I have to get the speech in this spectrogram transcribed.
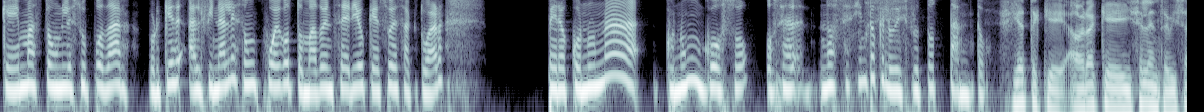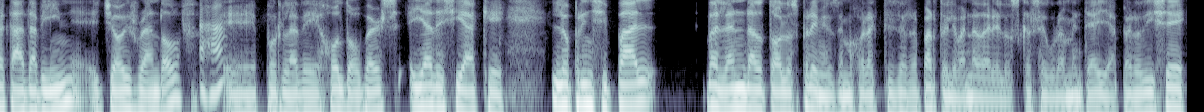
que Emma Stone le supo dar. Porque al final es un juego tomado en serio, que eso es actuar. Pero con una, con un gozo. O sea, no sé, siento que lo disfrutó tanto. Fíjate que ahora que hice la entrevista acá a Davin, eh, Joyce Randolph, eh, por la de Holdovers, ella decía que lo principal, le han dado todos los premios de mejor actriz de reparto y le van a dar el Oscar seguramente a ella, pero dice,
